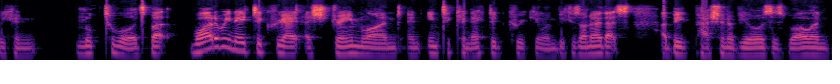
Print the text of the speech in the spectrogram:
we can look towards. But why do we need to create a streamlined and interconnected curriculum? Because i know that's a big passion of yours as well and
